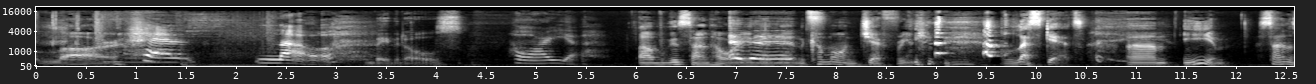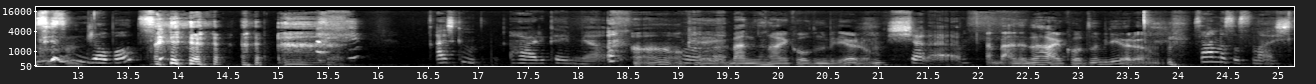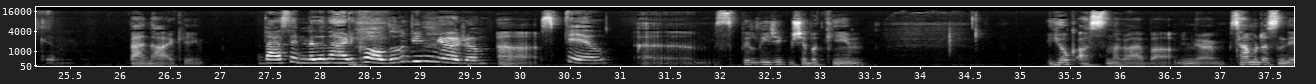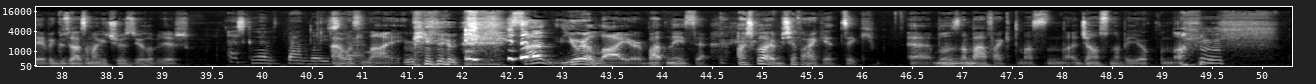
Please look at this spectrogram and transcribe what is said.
Hellolar. Hello. Baby dolls. How are you? Aa, bugün sen how are you Evet. dedin. Come on Jeffrey. Let's get. Um, iyiyim. Sen nasılsın? Robot. Aşkım harikayım ya. Aa, okey. Benden harika olduğunu biliyorum. Shut up. Benden de harika olduğunu biliyorum. Sen nasılsın aşkım? Ben de harikayım. Ben senin neden harika olduğunu bilmiyorum. Aa, Spill. um, spill diyecek bir şey bakayım. Yok aslında galiba. Bilmiyorum. Sen buradasın diye ve güzel zaman geçiyoruz diye olabilir. Aşkım evet ben de o I yüzden. was lying. Sen, you're a liar. But neyse. Aşk olarak bir şey fark ettik. Ee, bunun ben fark ettim aslında. Cansu'nun haberi yok bundan.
